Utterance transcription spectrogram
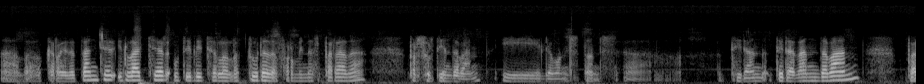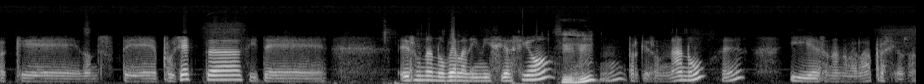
uh, del carrer de Tànger i l'Atger utilitza la lectura de forma inesperada per sortir endavant i llavors doncs uh, tirant, tirarà endavant perquè doncs, té projectes i té... És una novel·la d'iniciació, Mhm. mm, perquè és un nano, eh? i és una novel·la preciosa.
